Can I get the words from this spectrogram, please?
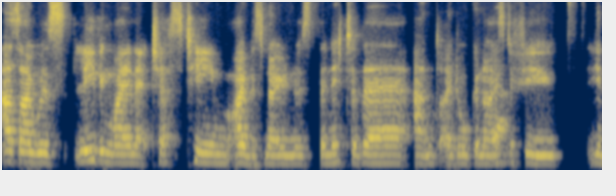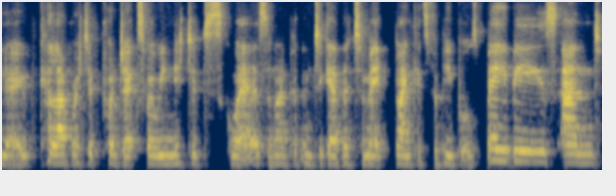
as i was leaving my nhs team i was known as the knitter there and i'd organized yeah. a few you know collaborative projects where we knitted squares and i put them together to make blankets for people's babies and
